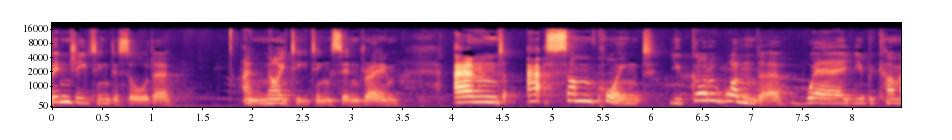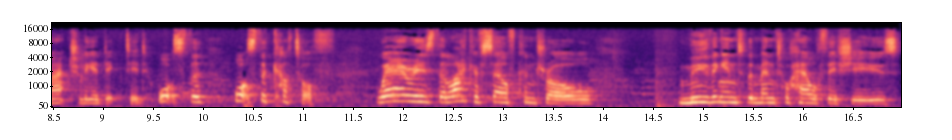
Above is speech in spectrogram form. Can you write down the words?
binge eating disorder and night eating syndrome. And at some point, you've got to wonder where you become actually addicted. What's the, what's the cutoff? Where is the lack of self control moving into the mental health issues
